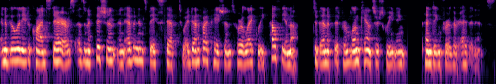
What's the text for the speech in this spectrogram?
and ability to climb stairs as an efficient and evidence based step to identify patients who are likely healthy enough to benefit from lung cancer screening pending further evidence.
